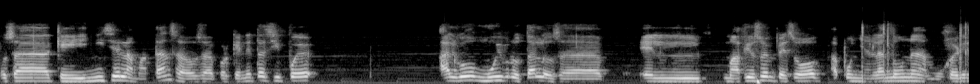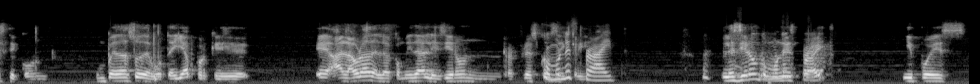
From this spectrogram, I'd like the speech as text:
O sea, que inicie la matanza, o sea, porque neta sí fue algo muy brutal, o sea, el mafioso empezó apuñalando a una mujer este con un pedazo de botella porque eh, a la hora de la comida les dieron refrescos. Como un Sprite. Les dieron como, un Sprite. y pues...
